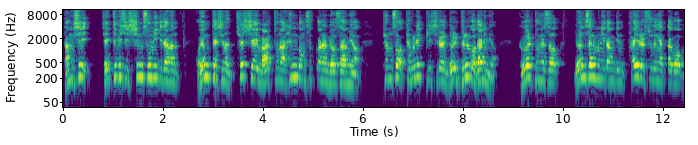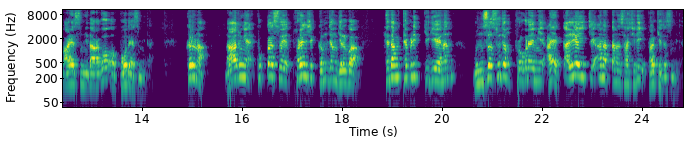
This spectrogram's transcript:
당시 JTBC 심수미 기자는 고영태 씨는 최 씨의 말투나 행동 습관을 묘사하며 평소 태블릿 PC를 늘 들고 다니며 그걸 통해서 연설문이 담긴 파일을 수정했다고 말했습니다라고 보도했습니다. 그러나 나중에 국가수의 포렌식 검정 결과 해당 태블릿 기기에는 문서 수정 프로그램이 아예 깔려 있지 않았다는 사실이 밝혀졌습니다.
